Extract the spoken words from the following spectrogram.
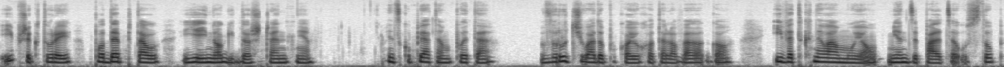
i przy której podeptał jej nogi doszczętnie. Więc kupiła tę płytę, wróciła do pokoju hotelowego i wetknęła mu ją między palce u stóp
